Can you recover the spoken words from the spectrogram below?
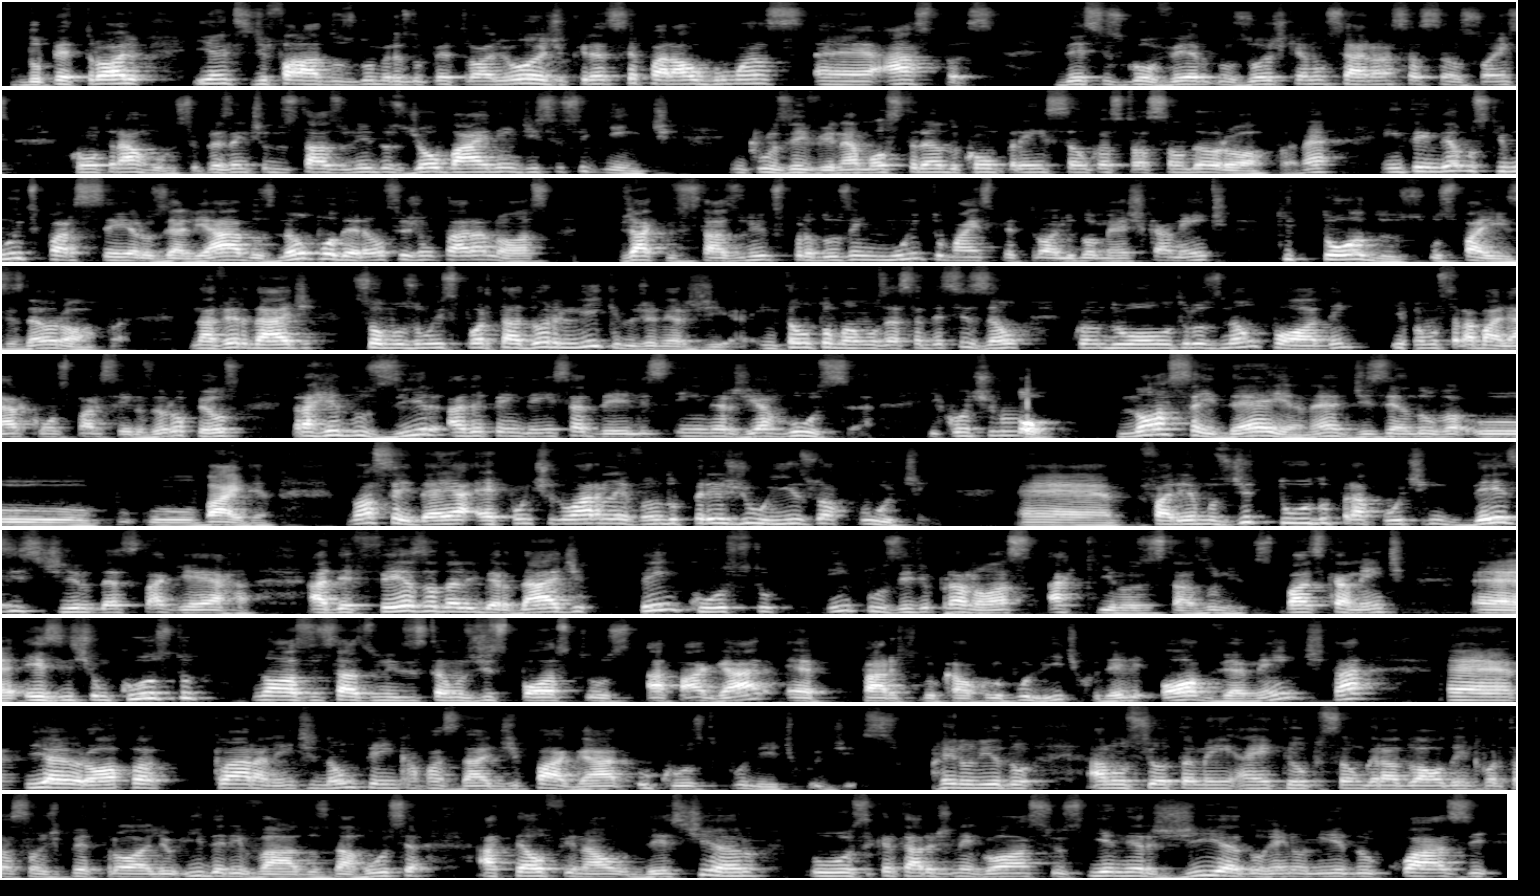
do petróleo. E antes de falar dos números do petróleo hoje, eu queria separar algumas é, aspas desses governos hoje que anunciaram essas sanções contra a Rússia. O presidente dos Estados Unidos, Joe Biden, disse o seguinte, inclusive, né, mostrando compreensão com a situação da Europa, né? Entendemos que muitos parceiros e aliados não poderão se juntar a nós, já que os Estados Unidos produzem muito mais petróleo domesticamente que todos os países da Europa. Na verdade, somos um exportador líquido de energia. Então, tomamos essa decisão quando outros não podem e vamos trabalhar com os parceiros europeus para reduzir a dependência deles em energia russa. E continuou. Nossa ideia, né, dizendo o, o Biden, nossa ideia é continuar levando prejuízo a Putin. É, faremos de tudo para Putin desistir desta guerra. A defesa da liberdade tem custo, inclusive para nós aqui nos Estados Unidos. Basicamente, é, existe um custo, nós, nos Estados Unidos, estamos dispostos a pagar, é parte do cálculo político dele, obviamente, tá? É, e a Europa claramente não tem capacidade de pagar o custo político disso. O Reino Unido anunciou também a interrupção gradual da importação de petróleo e derivados da Rússia até o final deste ano. O secretário de Negócios e Energia do Reino Unido, quase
